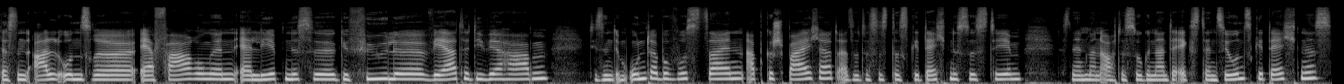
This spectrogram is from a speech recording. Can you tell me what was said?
Das sind all unsere Erfahrungen, Erlebnisse, Gefühle, Werte, die wir haben. Die sind im Unterbewusstsein abgespeichert. Also das ist das Gedächtnissystem. Das nennt man auch das sogenannte Extensionsgedächtnis,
